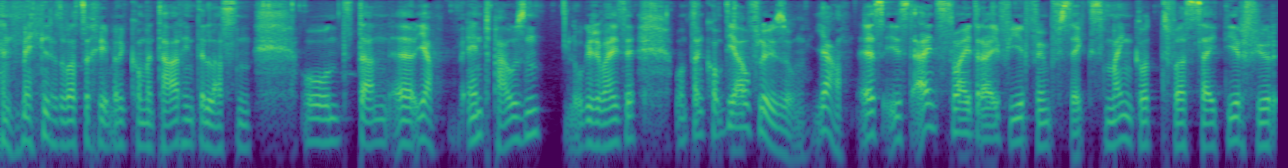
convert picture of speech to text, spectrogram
ein Mail oder was auch immer, einen Kommentar hinterlassen und dann, äh, ja, Endpausen, logischerweise. Und dann kommt die Auflösung. Ja, es ist eins, zwei, drei, vier, fünf, sechs. Mein Gott, was seid ihr für...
